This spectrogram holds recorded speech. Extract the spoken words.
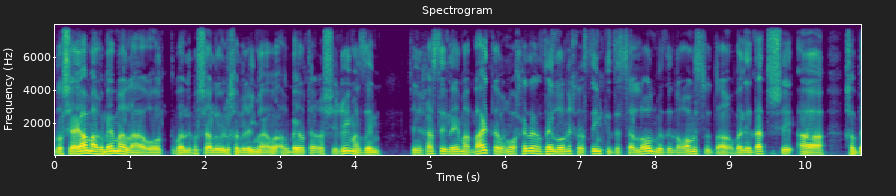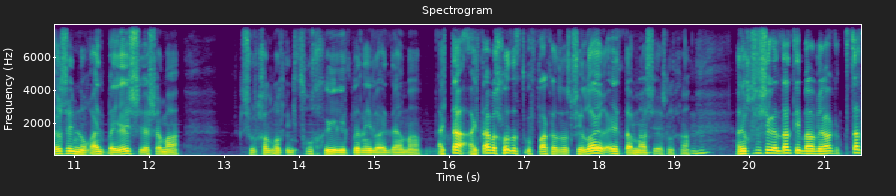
לא שהיה הרבה מה להראות, אבל למשל היו לי חברים הרבה יותר עשירים, אז הם... כשנכנסתי אליהם הביתה, אמרו, החדר הזה לא נכנסים כי זה סלון וזה נורא מסודר, אבל ידעתי שהחבר שלי נורא התבייש שיש שם שולחנות עם זכוכית ואני לא יודע מה. הייתה, הייתה בכל זאת תקופה כזאת שלא הראית מה שיש לך. אני חושב שגדלתי באווירה קצת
